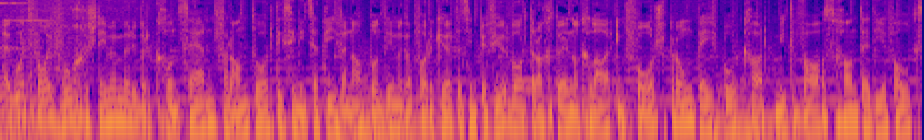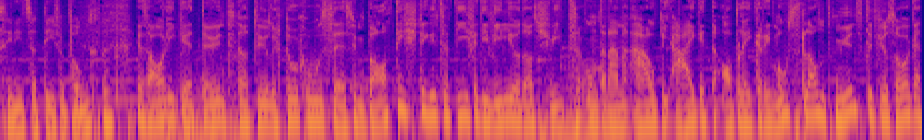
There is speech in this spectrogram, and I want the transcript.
Ja gut, fünf Wochen stimmen wir über Konzernverantwortungsinitiativen ab und wie wir gerade vorher gehört haben, sind Befürworter aktuell noch klar im Vorsprung. Dave Burkhardt, mit was kann denn die Volksinitiative punkten? Ja, das Anliegen tönt natürlich durchaus äh, sympathisch. Die Initiative die will ja, dass Schweizer Unternehmen auch bei eigenen Ablegern im Ausland müssen dafür sorgen,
